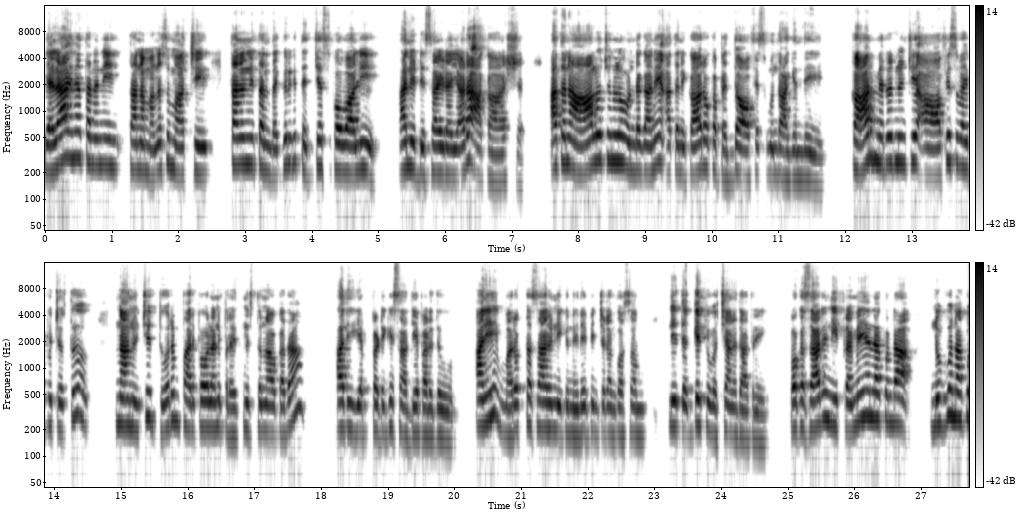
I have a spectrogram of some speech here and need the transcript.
ఎలా అయినా తనని తన మనసు మార్చి తనని తన దగ్గరికి తెచ్చేసుకోవాలి అని డిసైడ్ అయ్యాడు ఆకాష్. అతను ఆలోచనలో ఉండగానే అతని కారు ఒక పెద్ద ఆఫీస్ ముందు ఆగింది. కార్ మిర్రర్ నుంచి ఆ ఆఫీస్ వైపు చూస్తూ నా నుంచి దూరం పారిపోవాలని ప్రయత్నిస్తున్నావు కదా అది ఎప్పటికీ సాధ్యపడదు అని మరొక్కసారి నీకు నిరూపించడం కోసం నీ దగ్గరికి వచ్చాను దాత్రి ఒకసారి నీ ప్రమేయం లేకుండా నువ్వు నాకు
